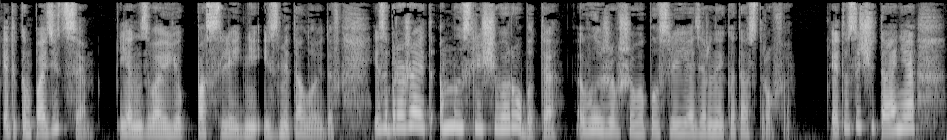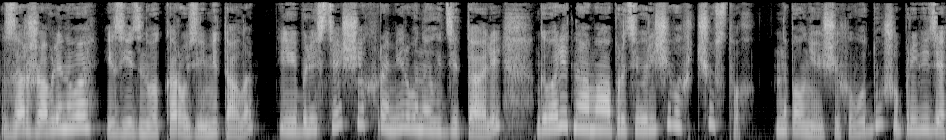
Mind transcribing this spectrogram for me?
Эта композиция, я называю ее последней из металлоидов, изображает мыслящего робота, выжившего после ядерной катастрофы. Это сочетание заржавленного, изъеденного коррозией металла и блестящих хромированных деталей говорит нам о противоречивых чувствах, наполняющих его душу при виде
